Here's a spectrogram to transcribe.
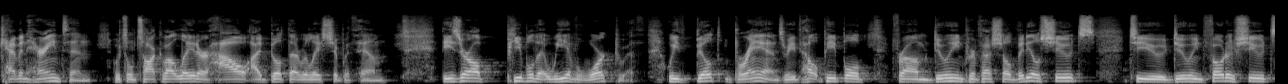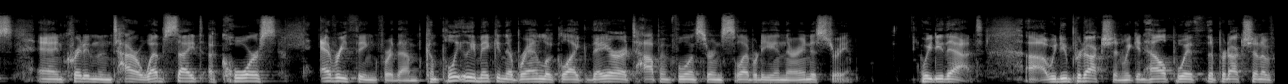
Kevin Harrington, which we'll talk about later, how I built that relationship with him. These are all people that we have worked with. We've built brands brands. We've helped people from doing professional video shoots to doing photo shoots and creating an entire website, a course, everything for them, completely making their brand look like they are a top influencer and celebrity in their industry. We do that. Uh, we do production. We can help with the production of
